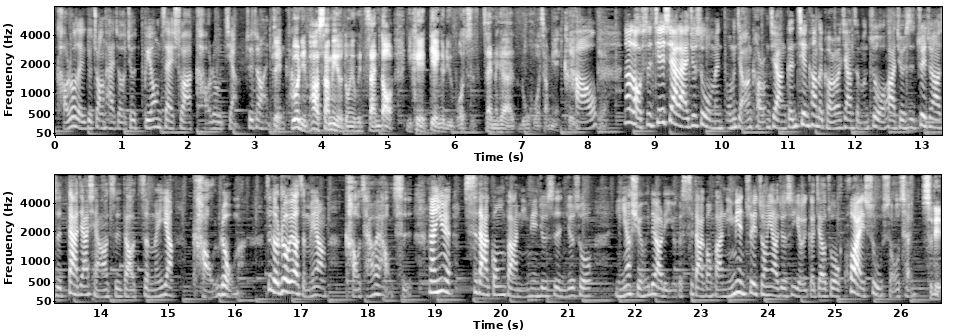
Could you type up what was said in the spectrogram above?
烤肉的一个状态之后，就不用再刷烤肉酱，最重要很健康。对，如果你怕上面有东西会沾到，你可以垫一个铝箔纸在那个炉火上面，可以。好，那老师接下来就是我们我们讲完烤肉酱跟健康的烤肉酱怎么做的话，就是最重要是大家想要知道怎么样烤肉嘛。这个肉要怎么样烤才会好吃？那因为四大功法里面，就是你就说你要学会料理，有个四大功法里面最重要就是有一个叫做快速熟成。是的，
